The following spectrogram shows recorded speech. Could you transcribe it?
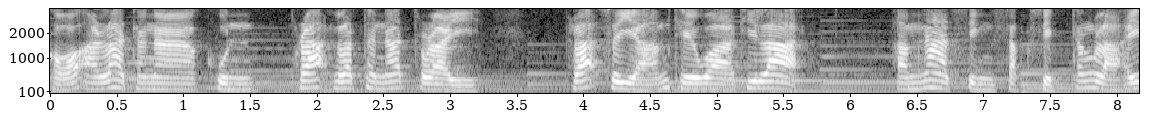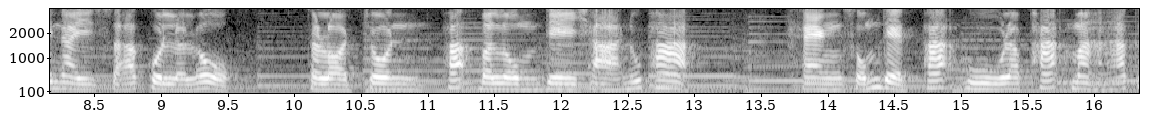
ขออาราธนาคุณพระรัตนตรัย พระสยามเทวาธิราชอำนาจสิ่งศักดิ์สิทธิ์ทั้งหลายในสากลโลก ตลอดจนพระบรมเดชานุภาพ แห่งสมเด็จพระบูรพมหาก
